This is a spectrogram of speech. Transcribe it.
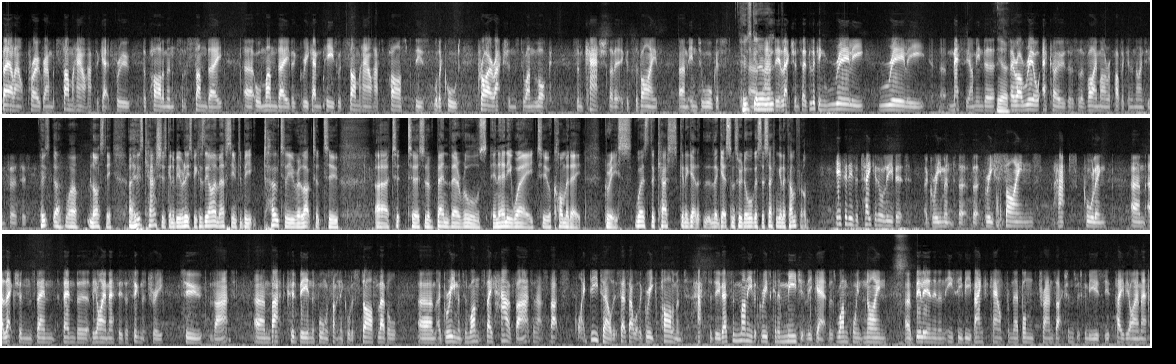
bailout program would somehow have to get through the Parliament sort of Sunday uh, or Monday, the Greek MPs would somehow have to pass these what are called prior actions to unlock some cash so that it could survive um, into August. Who's um, going to and the election? So it's looking really, really uh, messy. I mean, the, yeah. there are real echoes of a sort of Weimar Republic in the 1930s. Who's uh, wow, nasty. Uh, whose cash is going to be released? Because the IMF seem to be totally reluctant to uh, to to sort of bend their rules in any way to accommodate Greece. Where's the cash going to get that gets them through to August the second going to come from? If it is a take it or leave it agreement that, that Greece signs, perhaps calling um, elections, then then the the IMF is a signatory to that. Um, that could be in the form of something they call a staff level um, agreement, and once they have that, and that's that's quite detailed. It sets out what the Greek Parliament has to do. There's some money that Greece can immediately get. There's 1.9 uh, billion in an ECB bank account from their bond transactions, which can be used to pay the IMF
